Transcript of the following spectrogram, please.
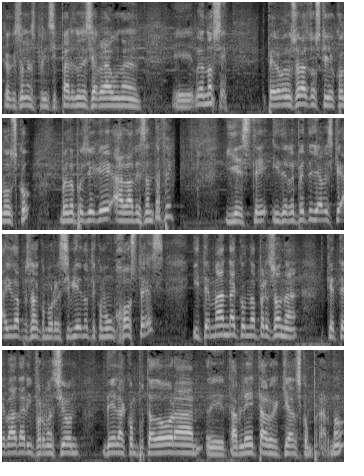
creo que son las principales, no sé si habrá una, eh, bueno, no sé, pero bueno, son las dos que yo conozco. Bueno, pues llegué a la de Santa Fe. Y este, y de repente ya ves que hay una persona como recibiéndote como un hostess y te manda con una persona que te va a dar información de la computadora, eh, tableta lo que quieras comprar, ¿no?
